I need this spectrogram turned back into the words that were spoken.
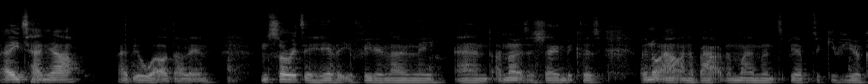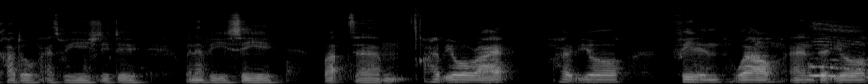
Hey Tanya, hope you're well, darling. I'm sorry to hear that you're feeling lonely, and I know it's a shame because we're not out and about at the moment to be able to give you a cuddle as we usually do whenever you see you. But um, I hope you're all right. I hope you're feeling well and that you're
